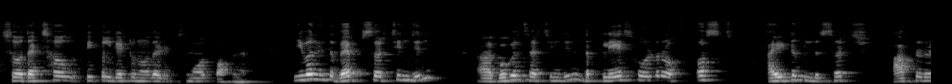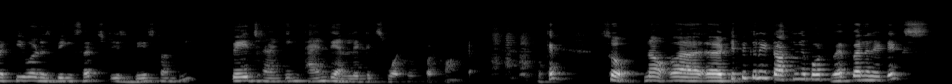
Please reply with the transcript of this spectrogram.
So that's how people get to know that it's more popular. Even in the web search engine uh, google search engine the placeholder of first item in the search after a keyword is being searched is based on the page ranking and the analytics what you performed. Okay? So now uh, uh, typically talking about web analytics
